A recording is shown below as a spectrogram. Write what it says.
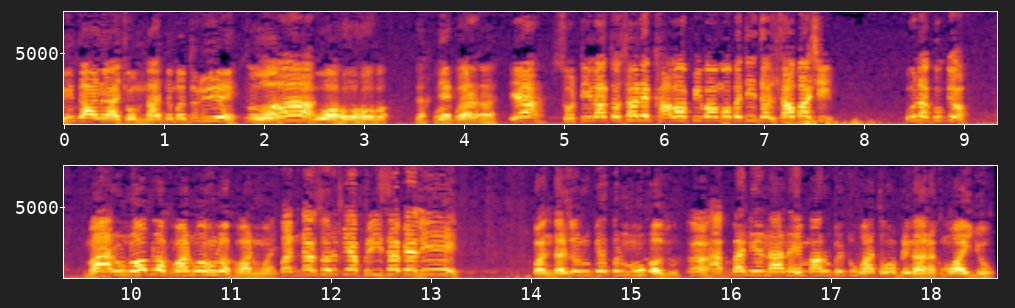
કીધાણ આ સોમનાથ બધું. હો. હો. યા તો છે ને ખાવા પીવામાં બધી જલસા પાછી. હું લખું કયો? મારું નામ લખવાનું હોય હું લખવાનું હોય. પંદરસો રૂપિયા ફ્રી છે પેલી. પંદરસો રૂપિયા પણ હું કઉ છું. આબા ને ના નહીં મારું બેટું વાત આપણે ના રકમો આવી ગયો.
